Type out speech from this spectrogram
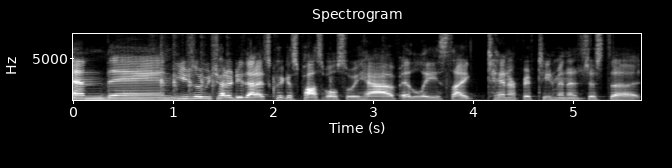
And then usually we try to do that as quick as possible so we have at least like 10 or 15 minutes just to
